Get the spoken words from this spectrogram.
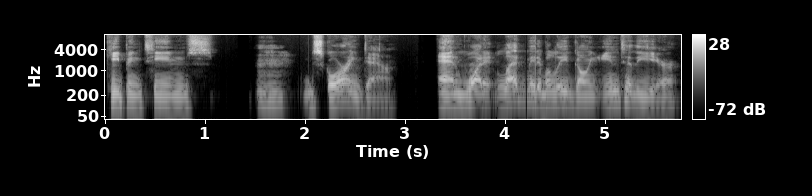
keeping teams mm-hmm. scoring down. And what it led me to believe going into the year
